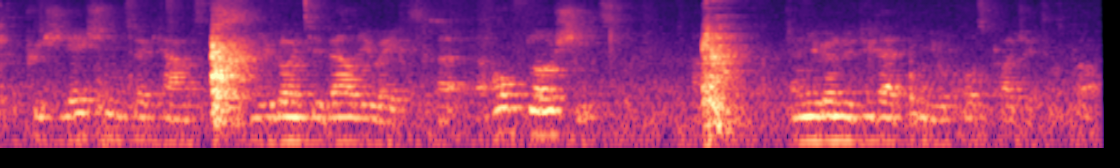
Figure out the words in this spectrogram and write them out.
take depreciation into account, and you're going to evaluate a, a whole flow sheet. Um, and you're going to do that in your course project as well.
